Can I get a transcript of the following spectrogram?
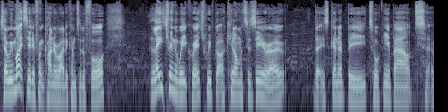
So we might see a different kind of rider come to the fore. Later in the week, Rich, we've got a kilometre zero that is going to be talking about uh,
